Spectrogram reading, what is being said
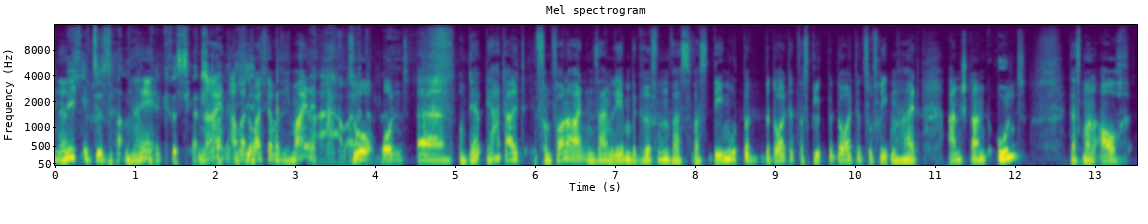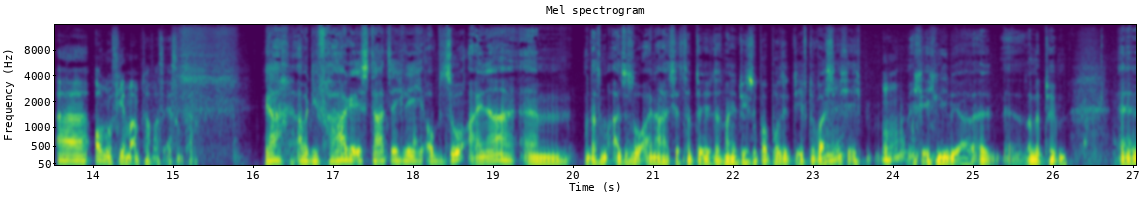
ne? nicht im Zusammenhang Nee, mit Christian Nein, Streich. aber du weißt ja, was ich meine. Ah, so, und, äh, und der, der hat halt von vornherein in seinem Leben begriffen, was, was Demut be bedeutet, was Glück bedeutet, Zufriedenheit, Anstand und dass man auch, äh, auch nur viermal am Tag was essen kann. Ja, aber die Frage ist tatsächlich, ob so einer, ähm, und das, also so einer heißt jetzt natürlich, das meine ich natürlich super positiv, du Mhm. weißt, ich, ich, ich, ich liebe ja äh, so eine Typen, äh,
